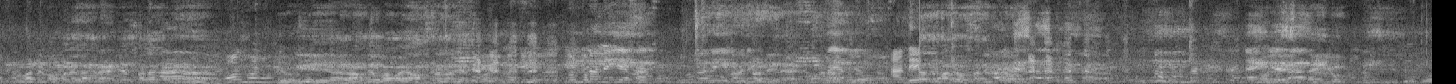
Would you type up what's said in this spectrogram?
ఇప్పుడు వాటి లోపల ఎలా గ్రాండ్ చేసుకోవాలా కానీ ఆ, యోగి రామ్దేవ్ బాబా ఆసనాలు అదే. మళ్ళీ ఇక్కడ thank you okay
